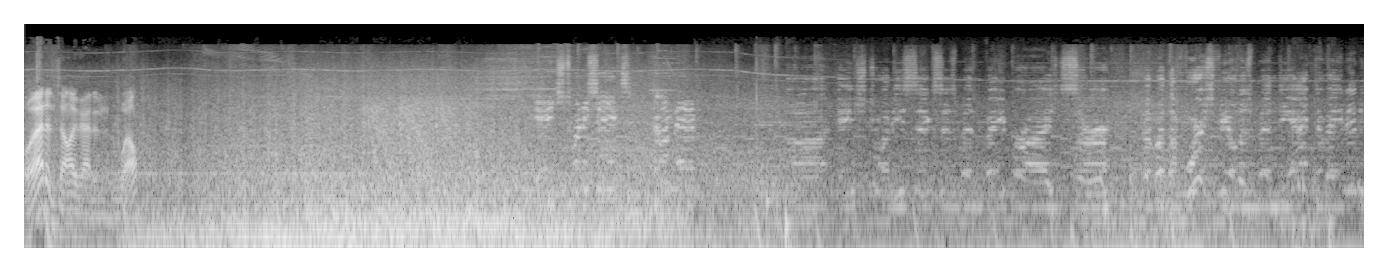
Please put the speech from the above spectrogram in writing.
Well, that didn't sound like that ended well. H26, come back. Uh, H-26 has been vaporized, sir, but the force field has been deactivated.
